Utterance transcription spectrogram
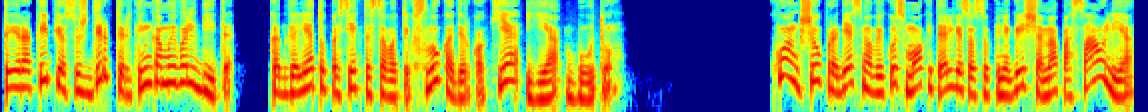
Tai yra kaip juos uždirbti ir tinkamai valdyti, kad galėtų pasiekti savo tikslų, kad ir kokie jie būtų. Kuo anksčiau pradėsime vaikus mokyti elgesio su pinigais šiame pasaulyje,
